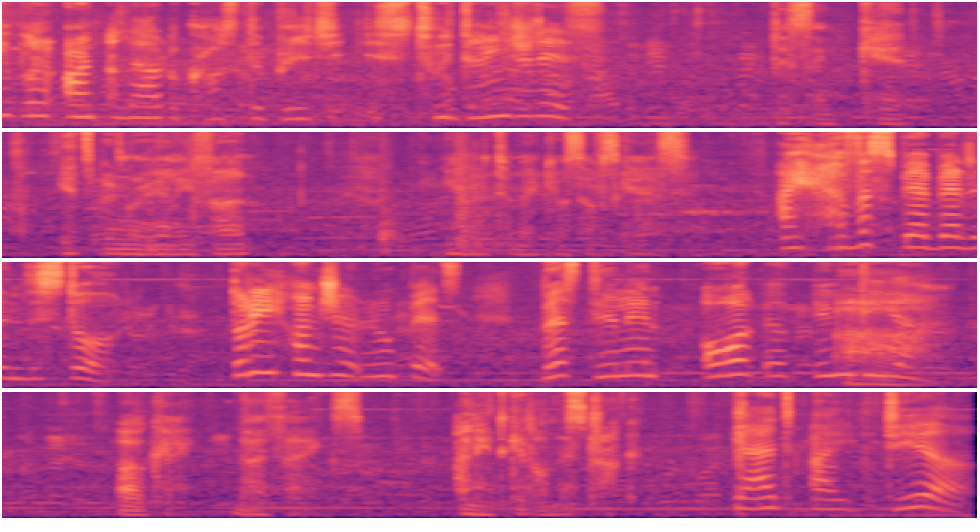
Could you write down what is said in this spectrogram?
People aren't allowed across the bridge. It's too dangerous. Listen, kid. It's been really fun. You need to make yourself scarce. I have a spare bed in the store. 300 rupees. Best deal in all of India. Ah. Okay, no thanks. I need to get on this truck. Bad idea.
